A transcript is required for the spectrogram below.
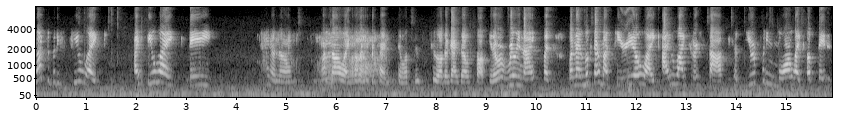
like it but it's feel like i feel like they i don't know i'm not like 100% still with these two other guys that i was talking they were really nice but when i looked at their material like I like your stuff because you're putting more like updated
